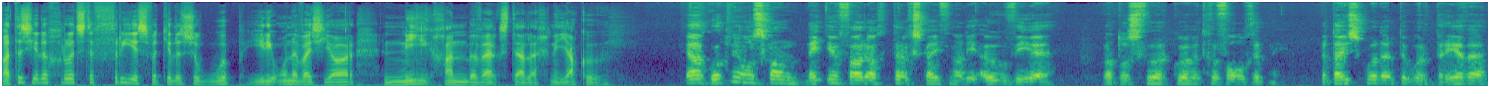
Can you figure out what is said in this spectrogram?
wat is julle grootste vrees wat julle so hoop hierdie onderwysjaar nie gaan bewerkstellig nie, Jaco? Ja, ek hoop nie ons gaan net eenvoudig terugskuif na die ou weë wat ons voor Covid gevolg het nie. Party skole het 'n oordrewe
